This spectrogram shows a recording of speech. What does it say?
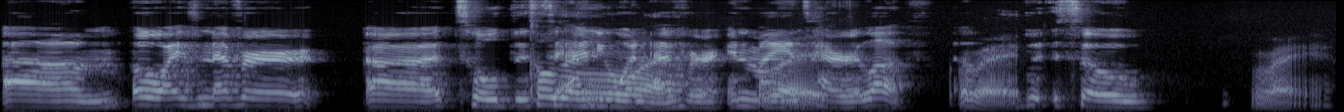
um, oh, I've never uh, told this Told to anyone, anyone. ever in my Right. entire life. Right. So, Right.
